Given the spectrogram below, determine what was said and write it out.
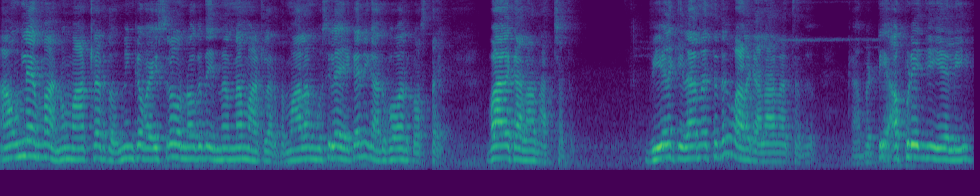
అవునులే అమ్మా నువ్వు మాట్లాడతావు నువ్వు ఇంకా వయసులో ఉన్నావు కదా ఎన్నన్నా మాట్లాడతావు. మాలా ముసిలయ్యాక నీకు అనుభవానికి వస్తాయి. వాళ్ళకి అలా నచ్చదు. వీళ్ళకి ఇలా నచ్చదు వాళ్ళకి అలా నచ్చదు. కాబట్టి అప్పుడు ఏం చేయాలి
